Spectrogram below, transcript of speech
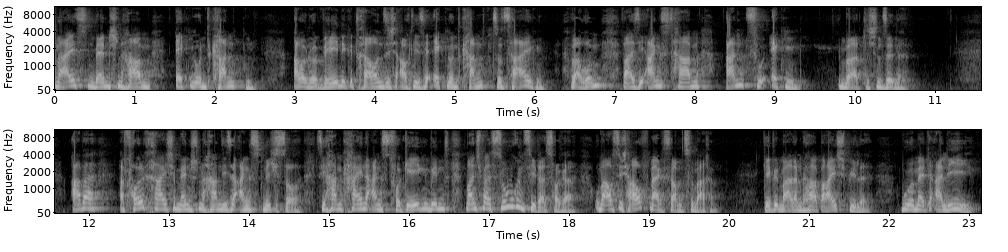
meisten Menschen haben Ecken und Kanten. Aber nur wenige trauen sich auch diese Ecken und Kanten zu zeigen. Warum? Weil sie Angst haben, anzuecken im wörtlichen Sinne. Aber erfolgreiche Menschen haben diese Angst nicht so. Sie haben keine Angst vor Gegenwind. Manchmal suchen sie das sogar, um auf sich aufmerksam zu machen. Ich gebe Ihnen mal ein paar Beispiele. Muhammad Ali,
